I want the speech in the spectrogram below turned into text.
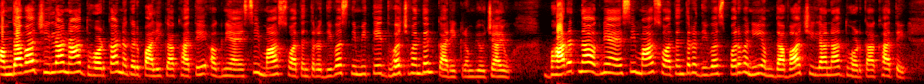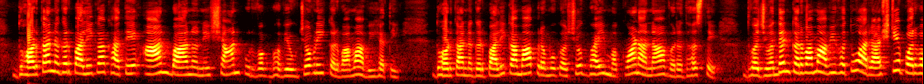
અમદાવાદ જિલ્લાના ધોળકા નગરપાલિકા ખાતે અગ્નિયાએસીમાં સ્વાતંત્ર્ય દિવસ નિમિત્તે ધ્વજવંદન કાર્યક્રમ યોજાયો ભારતના અગ્નિયાએસીમાં સ્વાતંત્ર્ય દિવસ પર્વની અમદાવાદ જિલ્લાના ધોળકા ખાતે. ધોળકા નગરપાલિકા ખાતે આન, બાન અને શાનપૂર્વક ભવ્ય ઉજવણી કરવામાં આવી હતી. ધોળકા નગરપાલિકામાં પ્રમુખ અશોકભાઈ મકવાણાના વરદ હસ્તે ધ્વજવંદન કરવામાં આવ્યું હતું. આ રાષ્ટ્રીય પર્વ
